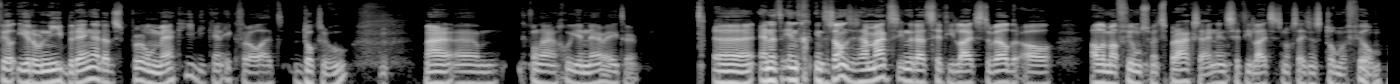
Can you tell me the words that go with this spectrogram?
veel ironie brengen. Dat is Pearl Mackie, die ken ik vooral uit Doctor Who. Maar ehm, ik vond haar een goede narrator. Eh, en het in- interessante is, hij maakt dus inderdaad City Lights terwijl er al allemaal films met spraak zijn. En City Lights is nog steeds een stomme film.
